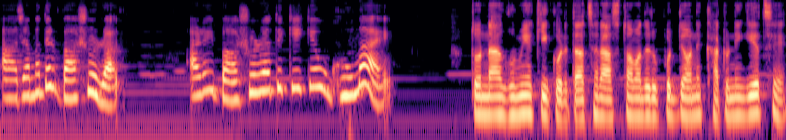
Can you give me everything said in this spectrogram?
আজ আমাদের বাসর রাত। আর এই বাসর রাতে কি কেউ ঘুমায়? তো না ঘুমিয়ে কি করে? তাছাড়া আজ তো আমাদের উপর দিয়ে অনেক খাটুনি গিয়েছে।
